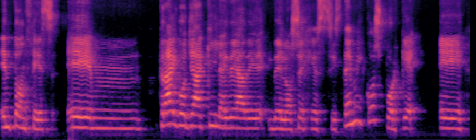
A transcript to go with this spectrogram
Entonces, em, traigo ya aquí la idea de, los ejes sistémicos porque eh,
